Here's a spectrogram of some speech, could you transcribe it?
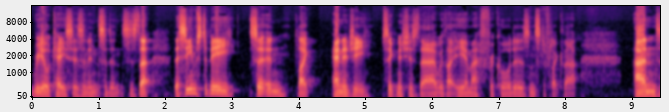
real cases and incidents is that there seems to be certain like energy signatures there with like EMF recorders and stuff like that. And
